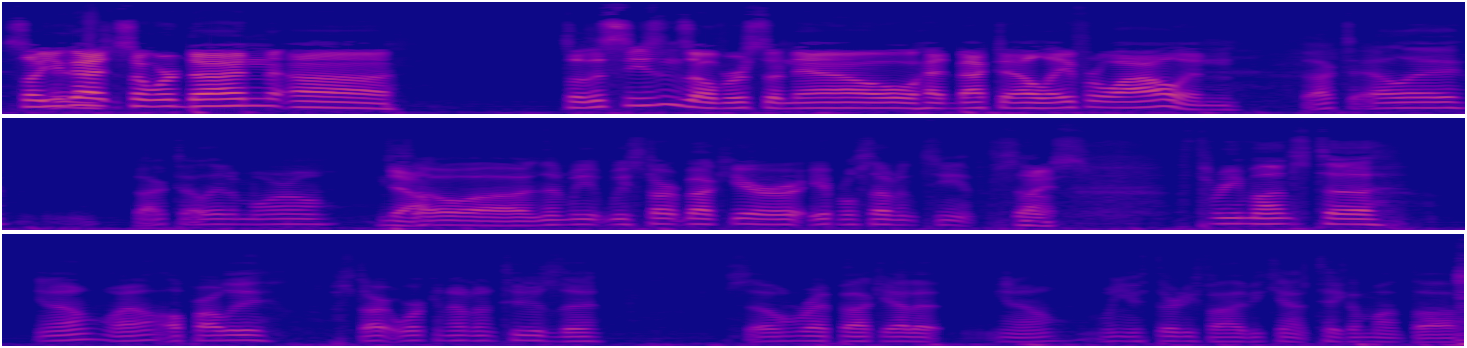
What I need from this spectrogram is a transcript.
So you got so we're done. Uh, so this season's over. So now head back to LA for a while and Back to LA. Back to LA tomorrow. yeah, So uh, and then we we start back here April seventeenth. So nice. three months to, you know, well, I'll probably start working out on Tuesday. So right back at it. You know, when you're 35, you can't take a month off.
